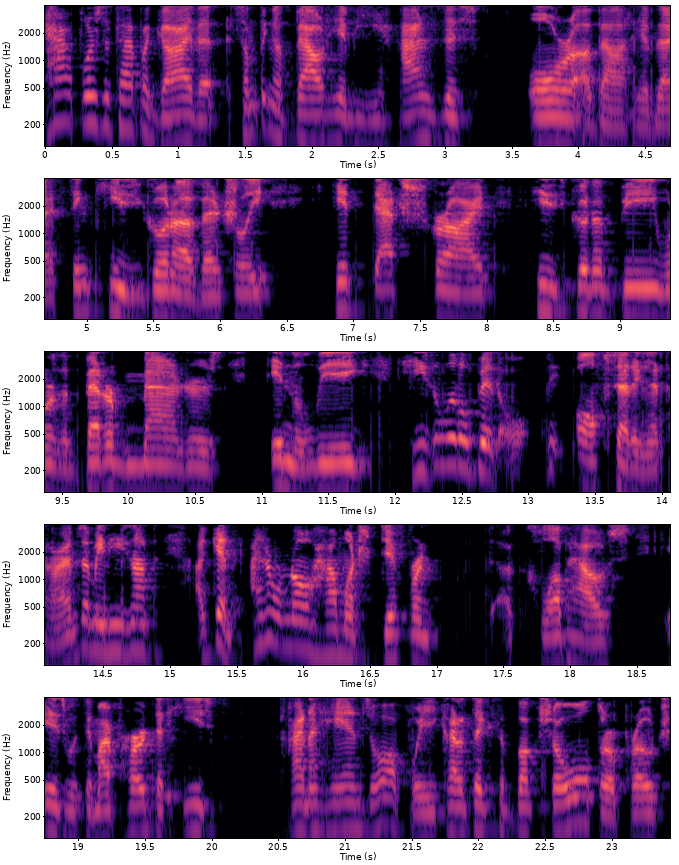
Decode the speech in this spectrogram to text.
Kapler's the type of guy that something about him, he has this aura about him that I think he's going to eventually hit that stride. He's going to be one of the better managers in the league. He's a little bit offsetting at times. I mean, he's not, again, I don't know how much different a clubhouse is with him. I've heard that he's kind of hands off, where he kind of takes the Buck Showalter approach.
